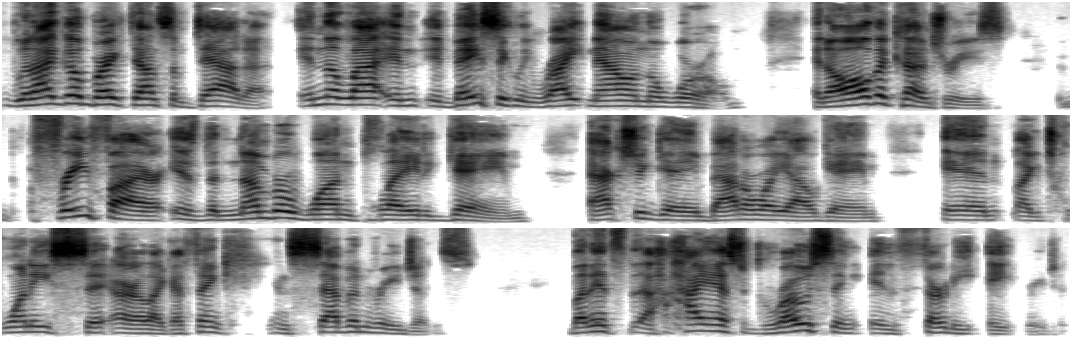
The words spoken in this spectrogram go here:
when I go break down some data in the la- in, in basically right now in the world, in all the countries, Free Fire is the number one played game, action game, battle royale game in like 26 or like I think in seven regions, but it's the highest grossing in 38 regions.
